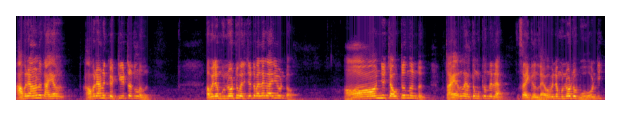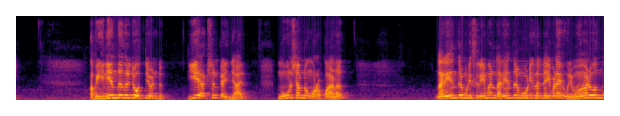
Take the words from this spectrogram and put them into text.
അവരാണ് കയർ അവരാണ് കെട്ടിയിട്ടിട്ടുള്ളത് അവനെ മുന്നോട്ട് വലിച്ചിട്ട് വല്ല കാര്യമുണ്ടോ? ആഞ്ഞു ചവിട്ടുന്നുണ്ട്. ടയർ നിലത്ത് മുട്ടുന്നില്ല. സൈക്കിളിന്റെ. അപ്പോൾ പിന്നെ മുന്നോട്ട് പോകണ്ടി അപ്പോൾ ഇനി എന്തെന്നൊരു ചോദ്യമുണ്ട്. ഈ ഇലക്ഷൻ കഴിഞ്ഞാൽ നൂറ് ശതമാനം ഉറപ്പാണ് നരേന്ദ്രമോദി ശ്രീമാൻ നരേന്ദ്രമോദി തന്നെ ഇവിടെ ഒരുപാട് വന്നു.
